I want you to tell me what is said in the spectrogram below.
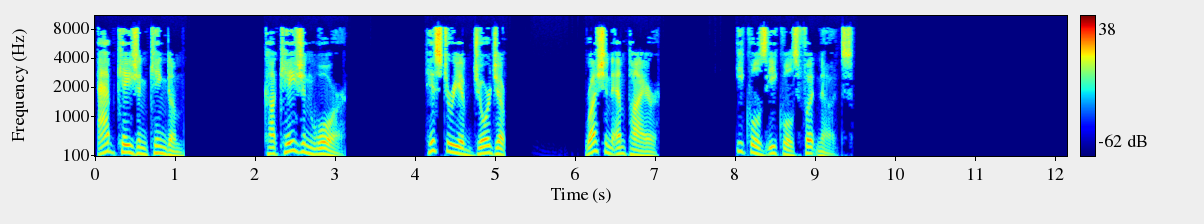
Abkhazian Kingdom. Caucasian War. History of Georgia. Russian Empire. Footnotes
